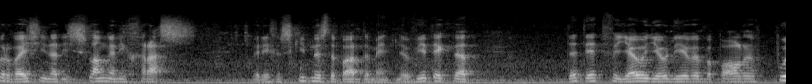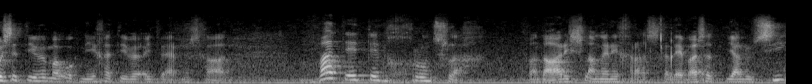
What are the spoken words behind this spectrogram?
verwys jy na die slang in die gras by die geskiedenisdepartement. Nou weet ek dat dit het vir jou en jou lewe bepaalde positiewe maar ook negatiewe uitwerkings gehad. Wat het ten grondslag van daardie slang in die gras gelê? Was dit jaloesie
